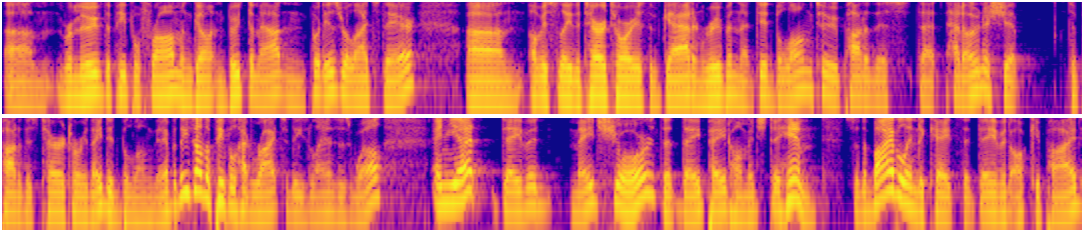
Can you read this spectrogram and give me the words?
um, remove the people from and go out and boot them out and put Israelites there. Um, obviously, the territories of Gad and Reuben that did belong to part of this, that had ownership to part of this territory, they did belong there. But these other people had right to these lands as well. And yet, David made sure that they paid homage to him. So the Bible indicates that David occupied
